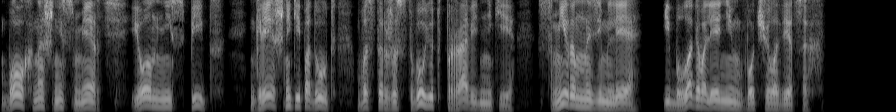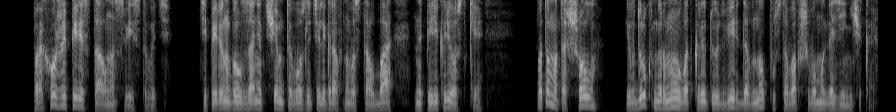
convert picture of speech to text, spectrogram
Бог наш не смерть, и Он не спит. Грешники падут, восторжествуют праведники, с миром на земле и благоволением во человецах. Прохожий перестал насвистывать. Теперь он был занят чем-то возле телеграфного столба на перекрестке. Потом отошел и вдруг нырнул в открытую дверь давно пустовавшего магазинчика.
